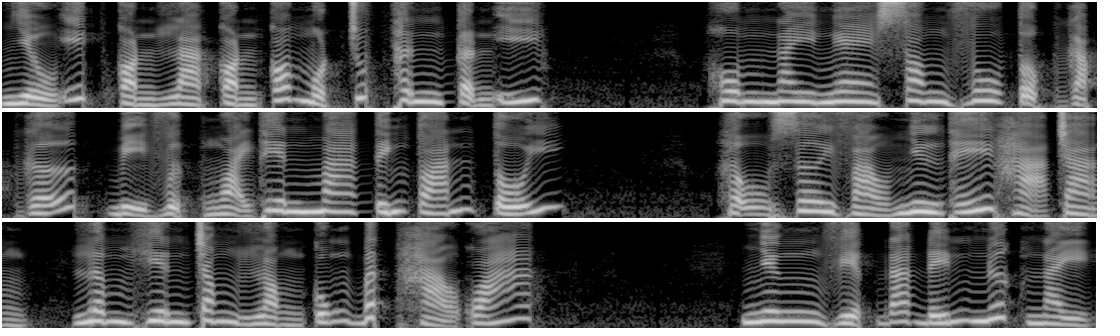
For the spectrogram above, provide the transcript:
nhiều ít còn là còn có một chút thân cận ý. Hôm nay nghe xong vu tục gặp gỡ, bị vực ngoại thiên ma tính toán tối. Hậu rơi vào như thế hạ tràng, Lâm Hiên trong lòng cũng bất hảo quá. Nhưng việc đã đến nước này,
